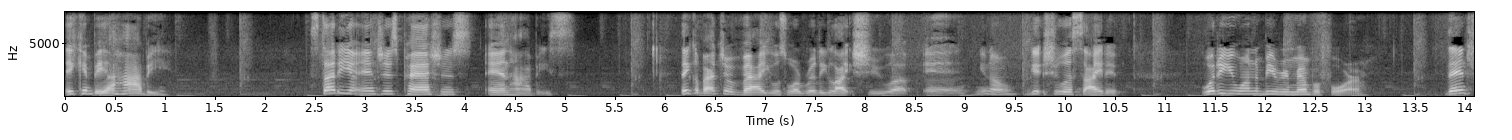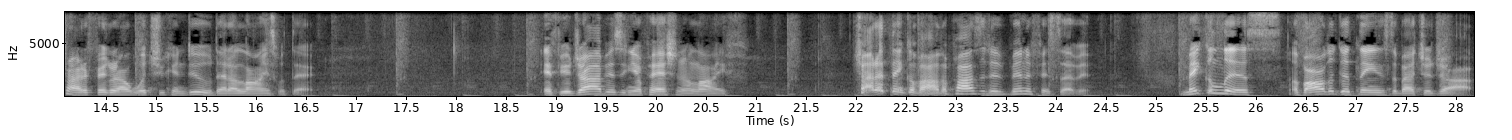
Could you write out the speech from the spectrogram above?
it can be a hobby. Study your interests, passions, and hobbies. Think about your values, what really lights you up and, you know, gets you excited. What do you want to be remembered for? Then try to figure out what you can do that aligns with that. If your job isn't your passion in life, try to think of all the positive benefits of it. Make a list of all the good things about your job,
